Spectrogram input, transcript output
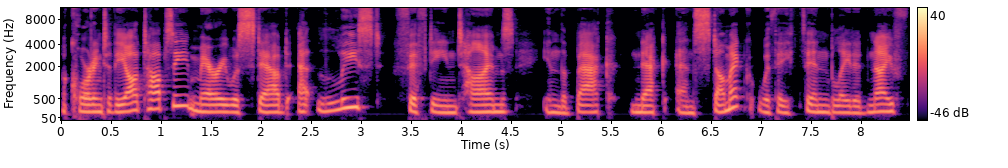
According to the autopsy, Mary was stabbed at least 15 times in the back, neck, and stomach with a thin bladed knife.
